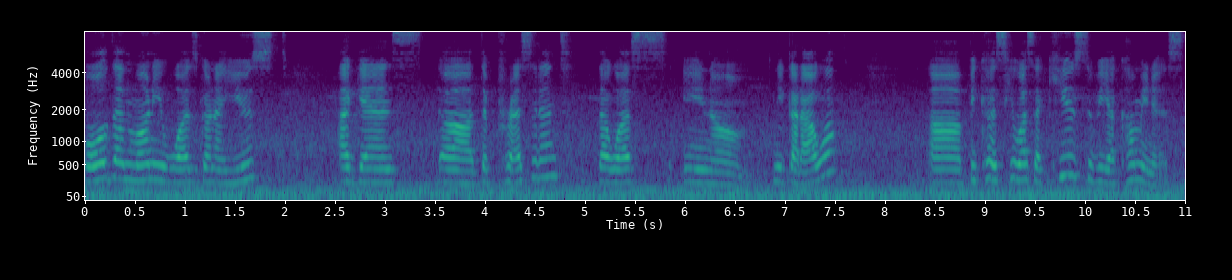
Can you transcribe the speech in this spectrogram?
all that money was gonna use against uh, the president that was in um, Nicaragua uh, because he was accused to be a communist.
